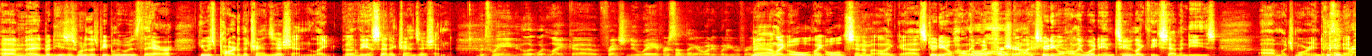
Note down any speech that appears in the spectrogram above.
um, uh, but he's just one of those people who was there. He was part of the transition, like uh, the aesthetic transition. Between like, what like uh, French New Wave or something, or what? What are you referring to? Yeah, like old, like old cinema, like uh, studio Hollywood for Oh, sure. got Like studio Hollywood into like the seventies, uh, much more he independent brings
